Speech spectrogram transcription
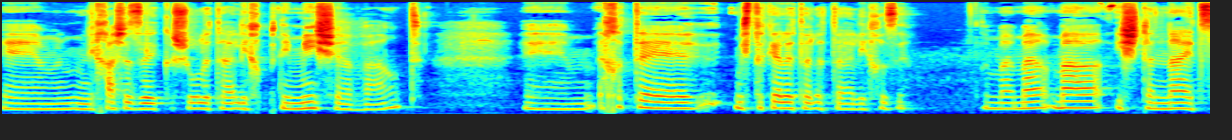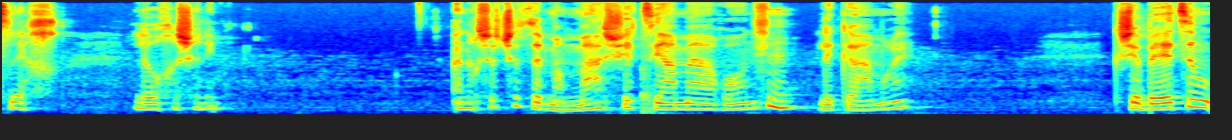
אני מניחה שזה קשור לתהליך פנימי שעברת. איך את מסתכלת על התהליך הזה? מה, מה, מה השתנה אצלך לאורך השנים? אני חושבת שזה ממש יציאה מהארון, לגמרי. כשבעצם,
